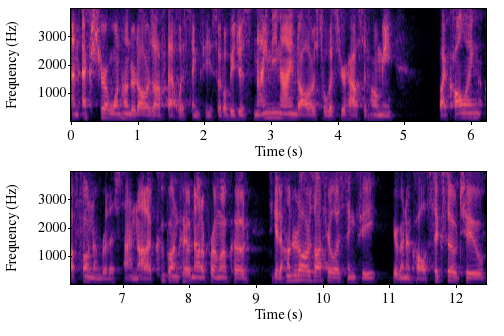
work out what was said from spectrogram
an extra $100 off that listing fee. So it'll be just $99 to list your house at Homie by calling a phone number this time, not a coupon code, not a promo code. To get $100 off your listing fee, you're going to call 602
